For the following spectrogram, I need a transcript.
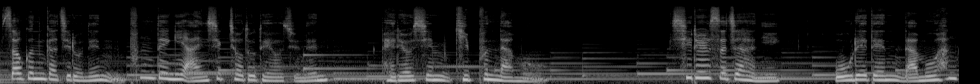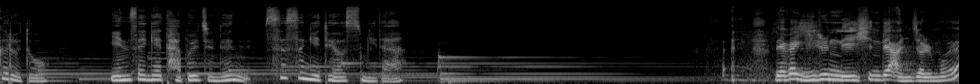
썩은 가지로는 풍뎅이 안식처도 되어주는 배려심 깊은 나무. 시를 쓰자 하니 오래된 나무 한 그루도 인생의 답을 주는 스승이 되었습니다. 내가 일흔 넷인데 안 젊어요?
